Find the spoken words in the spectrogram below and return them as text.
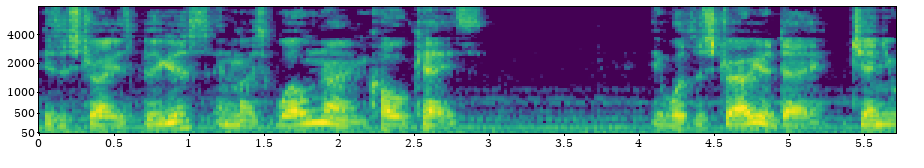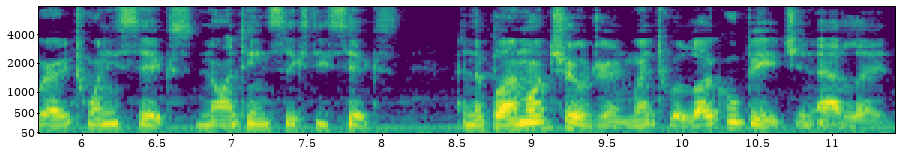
is Australia's biggest and most well-known cold case. It was Australia Day, January 26, 1966, and the Beaumont children went to a local beach in Adelaide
